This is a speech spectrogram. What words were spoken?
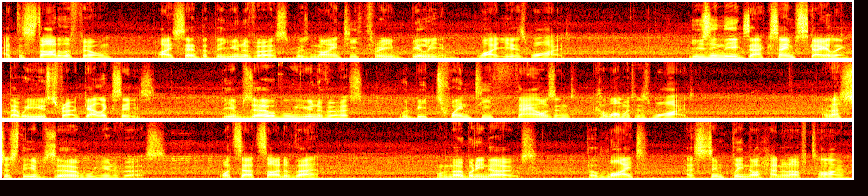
At the start of the film, I said that the universe was 93 billion light years wide. Using the exact same scaling that we used for our galaxies, the observable universe would be 20,000 kilometers wide. And that's just the observable universe. What's outside of that? Well, nobody knows. The light has simply not had enough time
